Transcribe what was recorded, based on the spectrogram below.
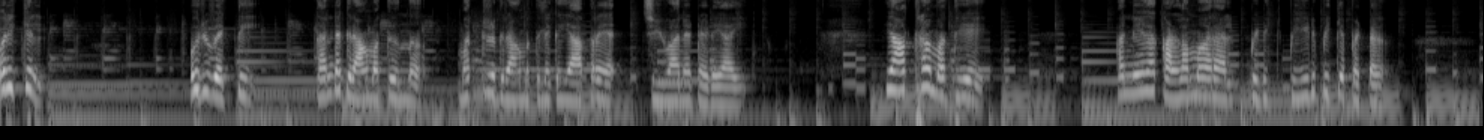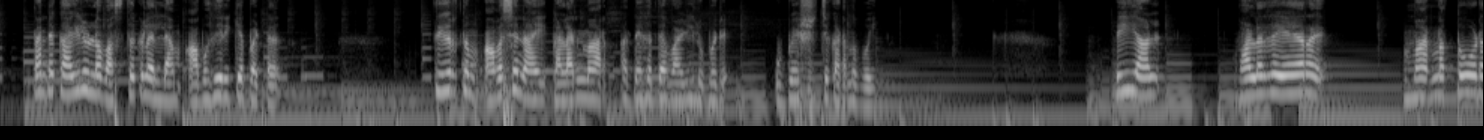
ഒരിക്കൽ ഒരു വ്യക്തി തന്റെ ഗ്രാമത്തിൽ നിന്ന് മറ്റൊരു ഗ്രാമത്തിലേക്ക് യാത്ര ചെയ്യുവാനായിട്ട് ഇടയായി യാത്രാമധ്യേ അനേക കള്ളന്മാരാൽ പിടി പീഡിപ്പിക്കപ്പെട്ട് തന്റെ കയ്യിലുള്ള വസ്തുക്കളെല്ലാം അപഹരിക്കപ്പെട്ട് തീർത്തും അവശനായി കള്ളന്മാർ അദ്ദേഹത്തെ വഴിയിൽ ഉപ ഉപേക്ഷിച്ച് കടന്നുപോയി. ഇയാൾ വളരെയേറെ മരണത്തോട്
